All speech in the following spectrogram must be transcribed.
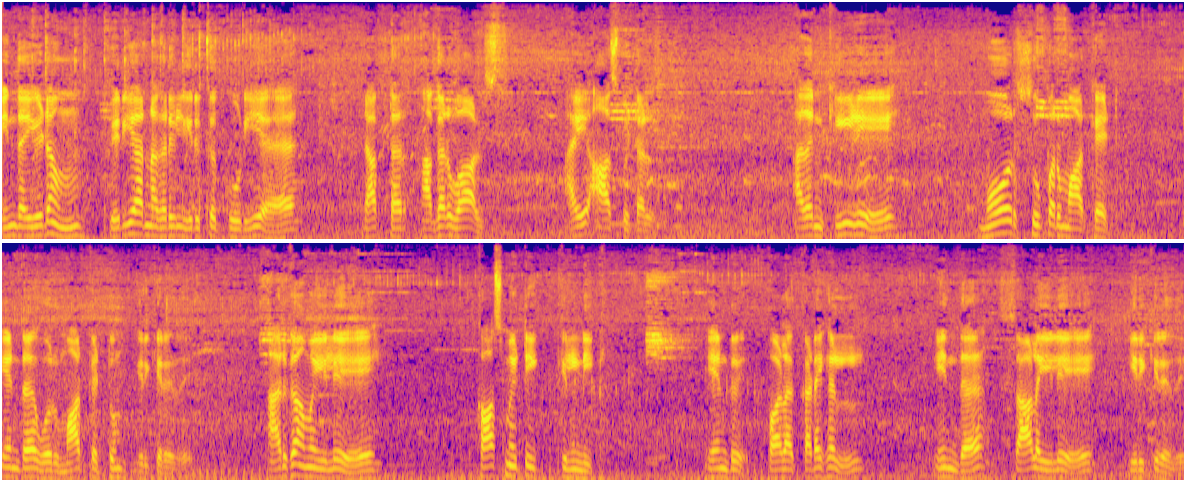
இந்த இடம் பெரியார் நகரில் இருக்கக்கூடிய டாக்டர் அகர்வால்ஸ் ஐ ஹாஸ்பிட்டல். அதன் கீழே மோர் சூப்பர் மார்க்கெட் என்ற ஒரு மார்க்கெட்டும் இருக்கிறது. அருகாமையிலே காஸ்மெட்டிக் கிளினிக் என்று பல கடைகள் இந்த சாலையிலே இருக்கிறது.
